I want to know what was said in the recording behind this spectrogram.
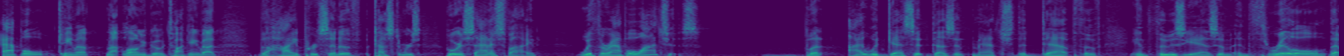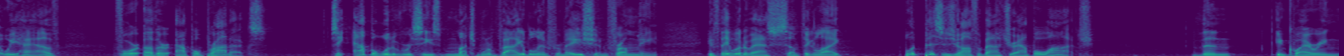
Apple came out not long ago talking about the high percent of customers who are satisfied with their Apple Watches. But I would guess it doesn't match the depth of enthusiasm and thrill that we have for other Apple products. See, Apple would have received much more valuable information from me if they would have asked something like, What pisses you off about your Apple Watch? then inquiring,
